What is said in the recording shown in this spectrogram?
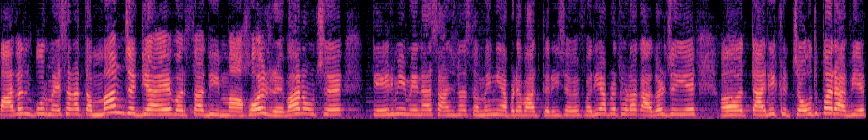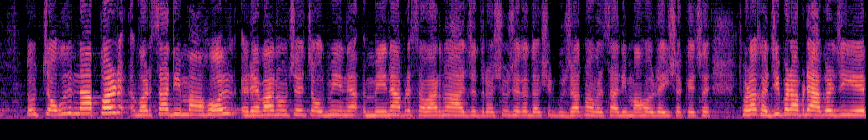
પાલનપુર, મહેસાણા તમામ જગ્યાએ વરસાદી માહોલ રહેવાનો છે. તેરમી મેના સાંજના સમયની આપણે વાત કરી છે. હવે ફરી આપણે થોડાક આગળ આગળ જઈએ તારીખ ચૌદ પર આવીએ, તો ચૌદના પણ વરસાદી માહોલ રહેવાનો છે. ચૌદમી મેના આપણે સવારના આ જે દ્રશ્યો છે, તે દક્ષિણ ગુજરાતમાં વરસાદી માહોલ રહી શકે છે. થોડાક હજી પણ આપણે આગળ જઈએ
